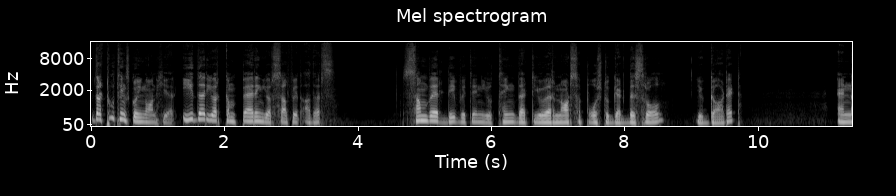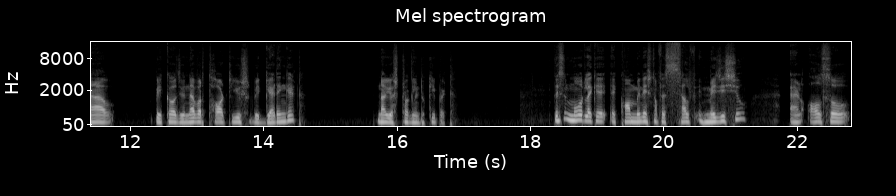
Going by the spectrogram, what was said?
There are two things going on here. Either you're comparing yourself with others, somewhere deep within you think that you are not supposed to get this role, you got it. And now, because you never thought you should be getting it, now you're struggling to keep it. This is more like a, a combination of a self image issue and also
